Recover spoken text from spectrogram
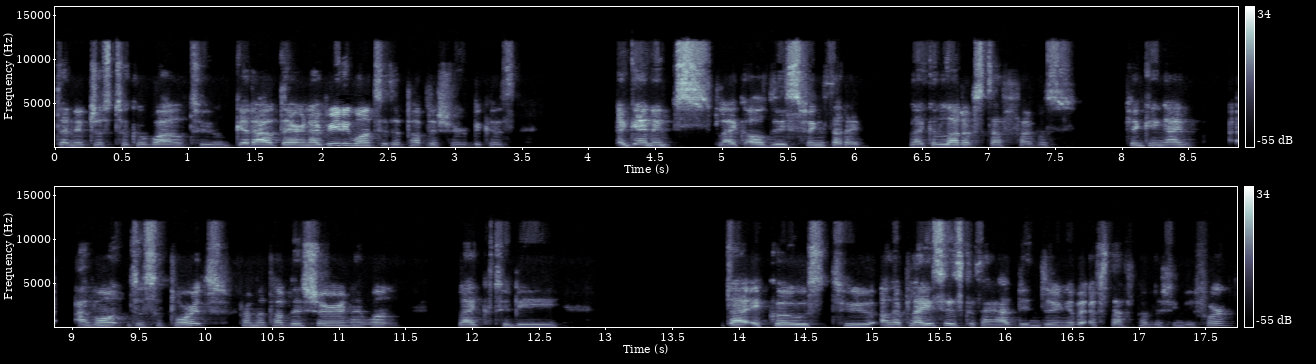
then it just took a while to get out there. And I really wanted a publisher because again, it's like all these things that I like a lot of stuff I was thinking I I want the support from a publisher and I want like to be that it goes to other places because I had been doing a bit of self publishing before.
